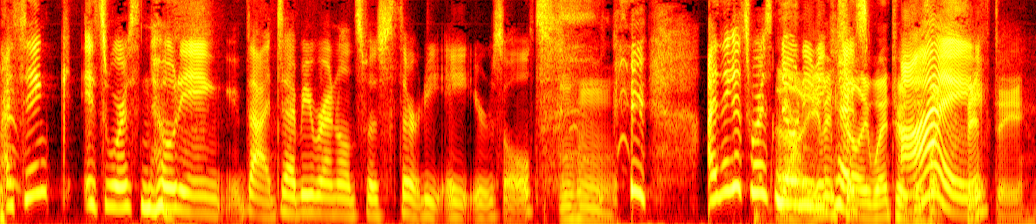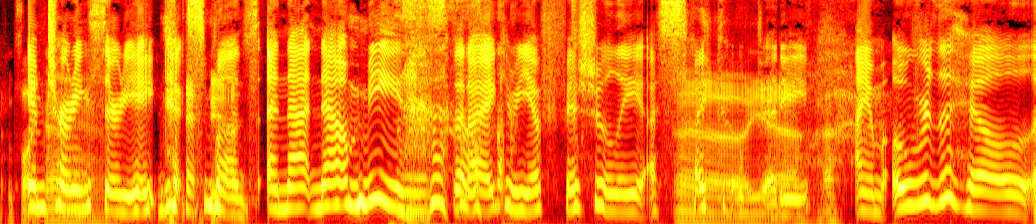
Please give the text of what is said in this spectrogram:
I think it's worth noting that Debbie Reynolds was 38 years old. Mm-hmm. I think it's worth noting uh, because I like 50. Like, am turning 38 next month, and that now means that I can be officially a psycho Biddy. Yeah. I am over the hill.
